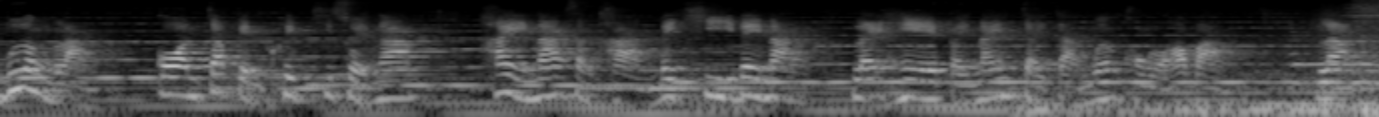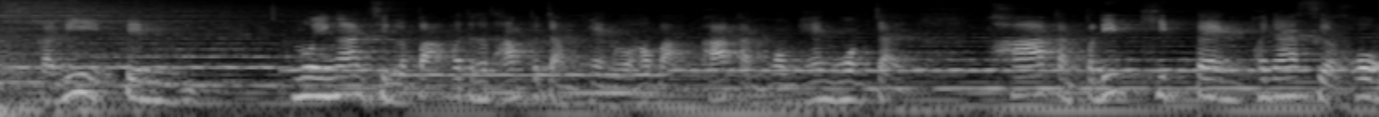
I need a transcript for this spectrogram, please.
เบื้องหลัง ก่อนจะเป็นคลิปที่สวยงาม ให้นางสังขารได้ขี่ได้นั่ง และเฮไปในใจกลางเมืองของหลวงพระบางและก็นี่เป็นหน่วยงานศิลปะวัฒนธรรมประจำแห่งหลวงพระบางพากันหอมแห้งห่วมใจพากันประดิษฐ์คิดแต่งพญาเสือโคร่ง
